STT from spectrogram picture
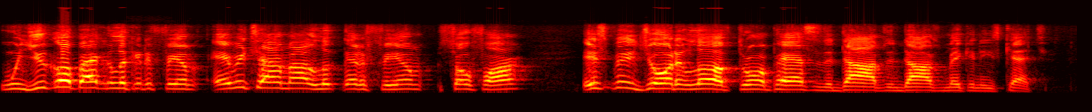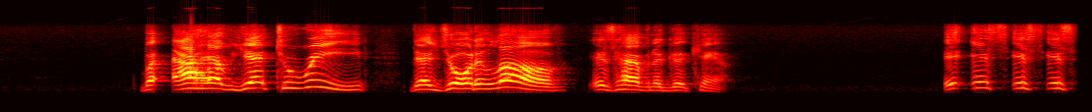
when you go back and look at the film, every time I looked at a film so far, it's been Jordan Love throwing passes to Doubs and Doubs making these catches. But I have yet to read that Jordan Love is having a good camp. It, it's, it's, it's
